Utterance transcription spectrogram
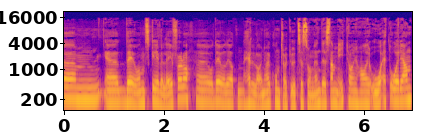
eh, Det er jo en skrivelei før, da. Eh, og det er jo det at Helland har kontrakt ut sesongen. Det stemmer ikke. Han har òg et år igjen.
